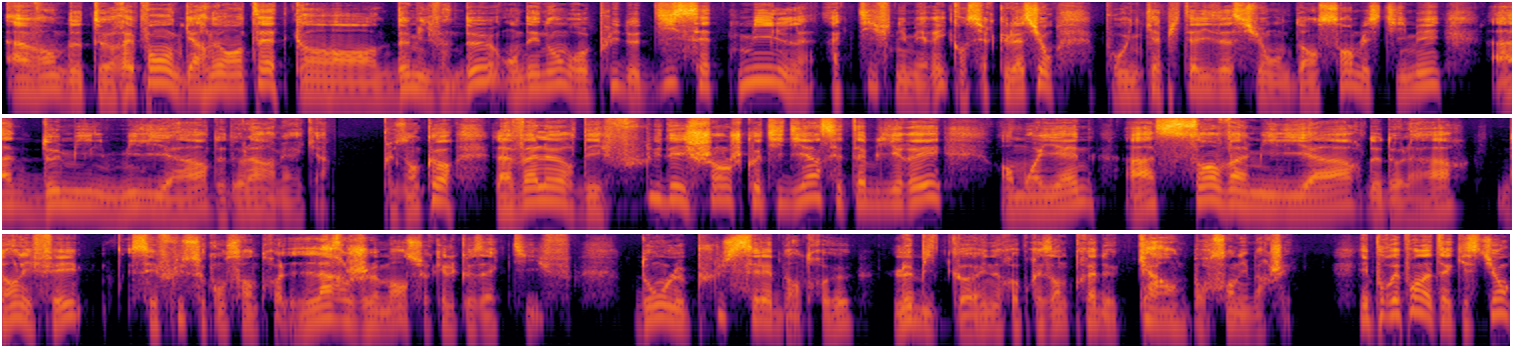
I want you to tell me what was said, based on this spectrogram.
avant de te répondre, garde en tête qu'en 2022, on dénombre plus de 17 000 actifs numériques en circulation pour une capitalisation d'ensemble estimée à 2 000 milliards de dollars américains. Plus encore, la valeur des flux d'échanges quotidiens s'établirait en moyenne à 120 milliards de dollars. Dans les faits, ces flux se concentrent largement sur quelques actifs, dont le plus célèbre d'entre eux, le Bitcoin, représente près de 40% du marché. Et pour répondre à ta question,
